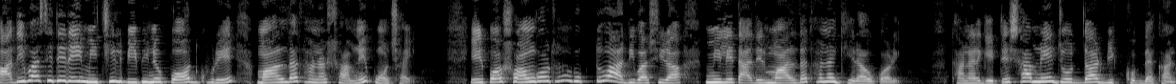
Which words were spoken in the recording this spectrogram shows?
আদিবাসীদের এই মিছিল বিভিন্ন পথ ঘুরে মালদা থানার সামনে পৌঁছায়। এরপর সংগঠনভুক্ত আদিবাসীরা মিলে তাদের মালদা থানা ঘেরাও করে। থানার গেটের সামনে জোরদার বিক্ষোভ দেখান।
